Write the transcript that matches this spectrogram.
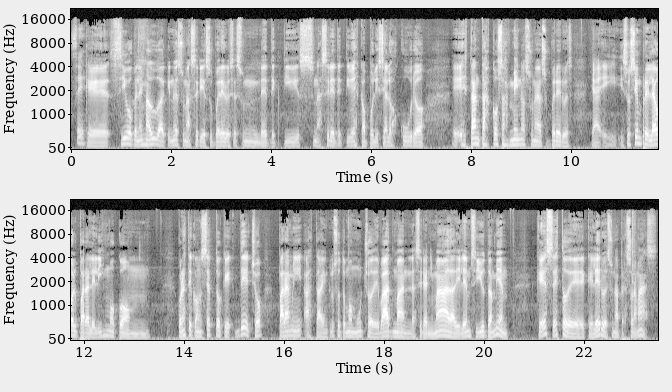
Sí. que sigo con la misma duda que no es una serie de superhéroes, es un detective, es una serie detectivesca, policial oscuro, eh, es tantas cosas menos una de superhéroes. Y, y yo siempre le hago el paralelismo con, con este concepto que, de hecho, para mí hasta incluso tomó mucho de Batman, la serie animada, del MCU también, que es esto de que el héroe es una persona más.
